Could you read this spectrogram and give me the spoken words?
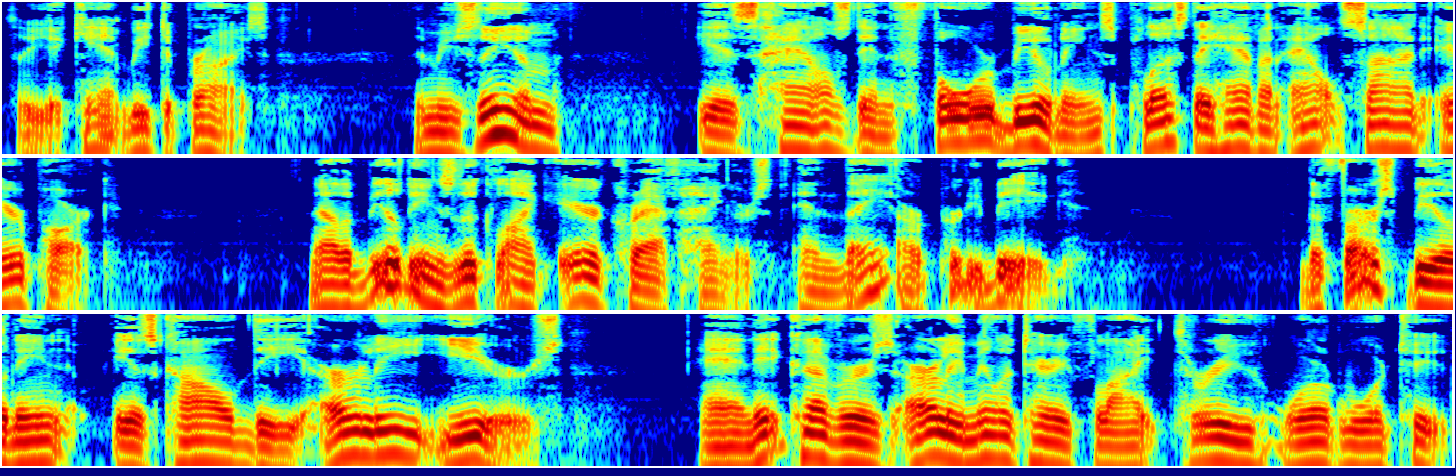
so you can't beat the price. The museum is housed in four buildings, plus they have an outside air park. Now, the buildings look like aircraft hangars, and they are pretty big. The first building is called the Early Years, and it covers early military flight through World War II.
